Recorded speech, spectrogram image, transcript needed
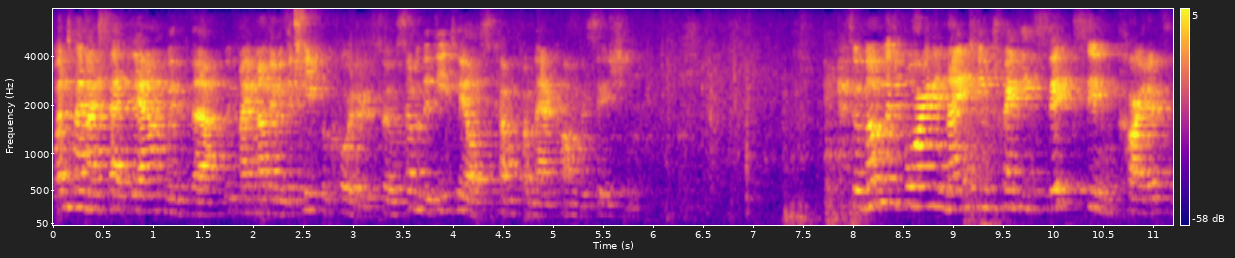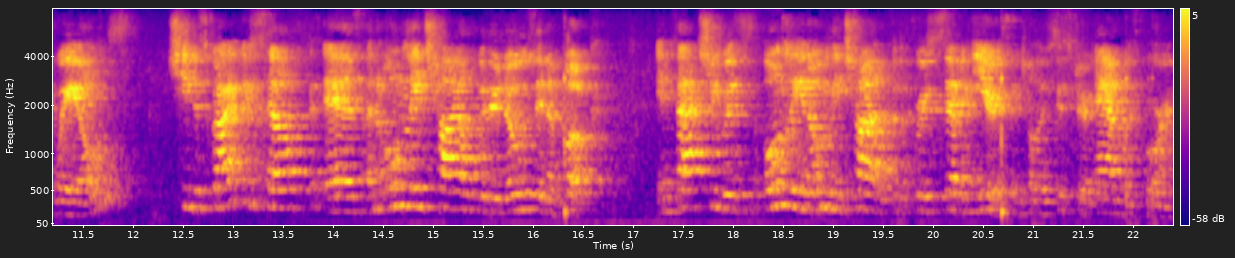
One time I sat down with, uh, with my mother with a tape recorder, so some of the details come from that conversation. So Mum was born in 1926 in Cardiff, Wales. She described herself as an only child with her nose in a book. In fact, she was only an only child for the first seven years until her sister Anne was born.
